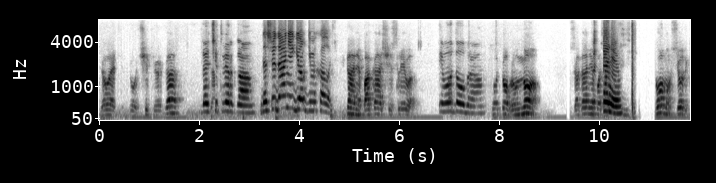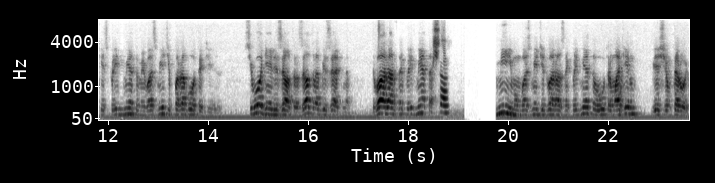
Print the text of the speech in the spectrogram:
давайте до четверга. до четверга. До свидания, Георгий Михайлович. Таня, пока, счастливо, Всего доброго. всего доброго, но задание по Таня. дома все-таки с предметами возьмите, поработайте. Сегодня или завтра, завтра обязательно. Два разных предмета. Хорошо. Минимум возьмите два разных предмета, утром один, вечером второй.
